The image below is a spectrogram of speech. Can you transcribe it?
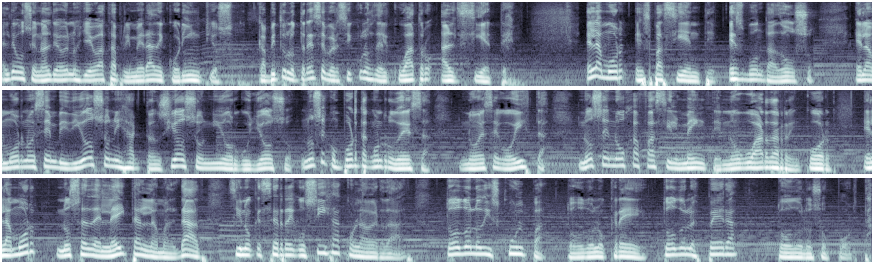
El devocional de hoy nos lleva hasta Primera de Corintios, capítulo 13, versículos del 4 al 7. El amor es paciente, es bondadoso. El amor no es envidioso, ni jactancioso, ni orgulloso. No se comporta con rudeza, no es egoísta, no se enoja fácilmente, no guarda rencor. El amor no se deleita en la maldad, sino que se regocija con la verdad. Todo lo disculpa, todo lo cree, todo lo espera, todo lo soporta.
